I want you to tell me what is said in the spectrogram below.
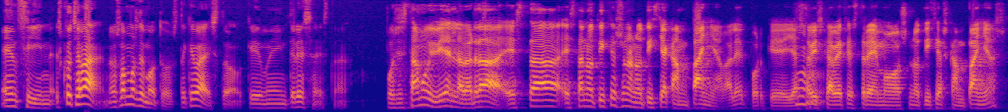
En fin, escucha, va, nos vamos de motos. ¿De qué va esto? Que me interesa esta. Pues está muy bien, la verdad. Esta, esta noticia es una noticia campaña, ¿vale? Porque ya sabéis Mm. que a veces traemos noticias campañas.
